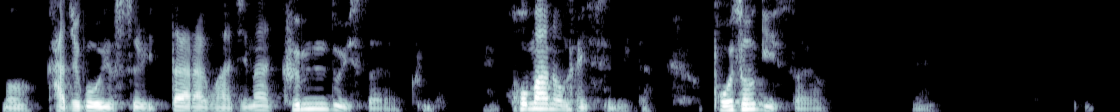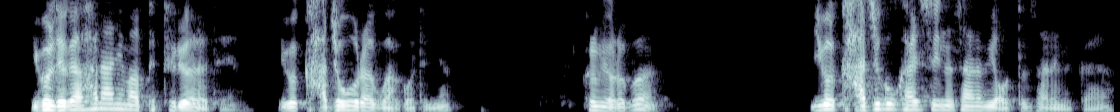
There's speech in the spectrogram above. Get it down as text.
뭐 가지고 올 수 있다라고 하지만 금도 있어요. 금. 호마노가 있습니다. 보석이 있어요. 네. 이걸 내가 하나님 앞에 드려야 돼요. 이걸 가져오라고 하거든요. 그럼 여러분, 이걸 가지고 갈 수 있는 사람이 어떤 사람일까요?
